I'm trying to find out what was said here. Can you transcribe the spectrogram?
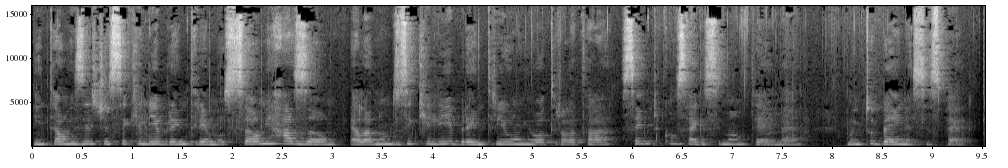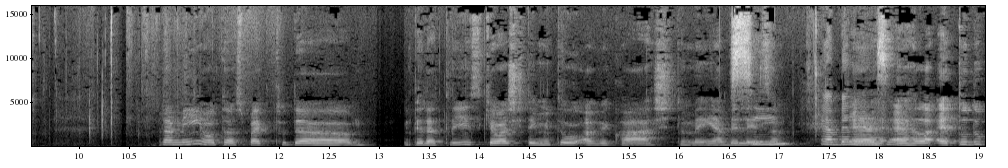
Então existe esse equilíbrio entre emoção e razão. Ela não desequilibra entre um e outro, ela tá sempre consegue se manter, né? Muito bem nesse aspecto. Para mim, outro aspecto da Imperatriz, que eu acho que tem muito a ver com a arte também, é a beleza. Sim, é a beleza. É, ela, é tudo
